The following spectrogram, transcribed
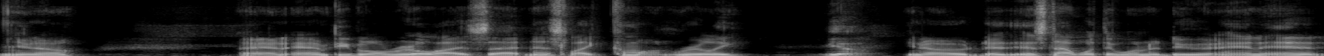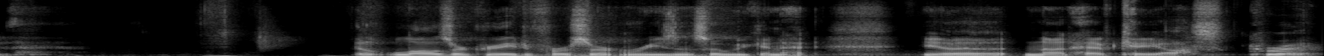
you know and and people don't realize that and it's like come on really Yeah. you know it- it's not what they want to do and and it, laws are created for a certain reason so we can ha- uh, not have chaos Correct.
